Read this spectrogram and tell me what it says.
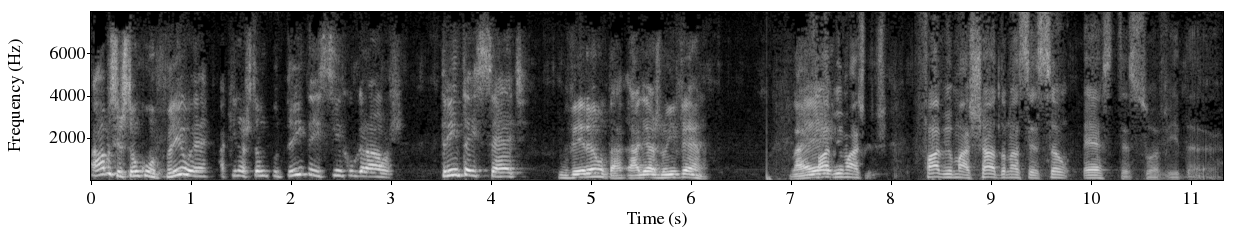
Ah, vocês estão com frio? É, aqui nós estamos com 35 graus, 37 no verão, tá? Aliás, no inverno. Lá é... Fábio, Machado, Fábio Machado na sessão Esta é Sua Vida.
